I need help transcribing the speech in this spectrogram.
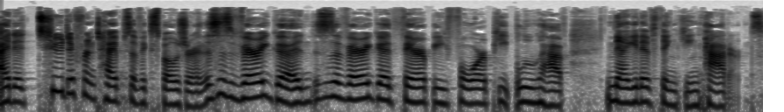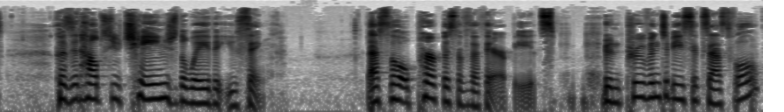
I did two different types of exposure, and this is very good. This is a very good therapy for people who have negative thinking patterns because it helps you change the way that you think. That's the whole purpose of the therapy. It's been proven to be successful.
